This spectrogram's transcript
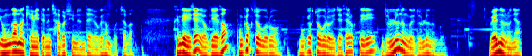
용감한 개미들은 잡을 수 있는데 여기선 못 잡아. 근데 이제 여기에서 본격적으로 본격적으로 이제 세력들이 누르는 거예요. 누르는 거예요. 왜 누르냐?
